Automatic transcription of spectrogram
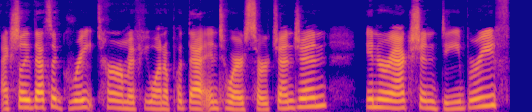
Actually, that's a great term if you want to put that into our search engine interaction debrief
